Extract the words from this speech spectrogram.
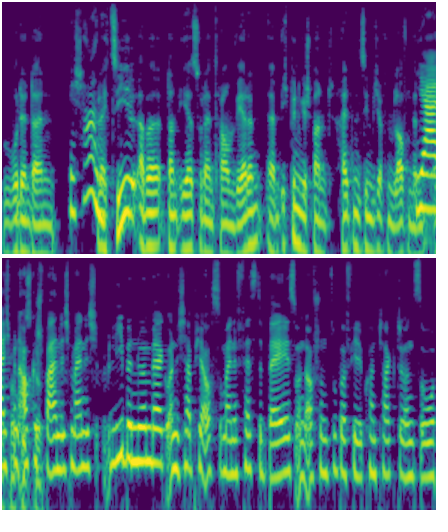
wo denn dein Wir vielleicht Ziel, aber dann eher so dein Traum wäre. Ähm, ich bin gespannt. Halten Sie mich auf dem Laufenden. Ja, ich bin auch gespannt. Ich meine, ich liebe Nürnberg und ich habe hier auch so meine feste Base und auch schon super viele Kontakte und so.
